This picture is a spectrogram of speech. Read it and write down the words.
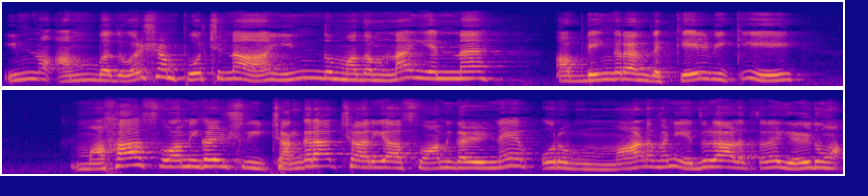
இன்னும் ஐம்பது வருஷம் போச்சுன்னா இந்து மதம்னா என்ன? அப்படிங்கிற அந்த கேள்விக்கு மகா சுவாமிகள் ஸ்ரீ சங்கராச்சாரியா சுவாமிகள்னே ஒரு மாணவன் எதிர்காலத்தில் எழுதுவான்.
